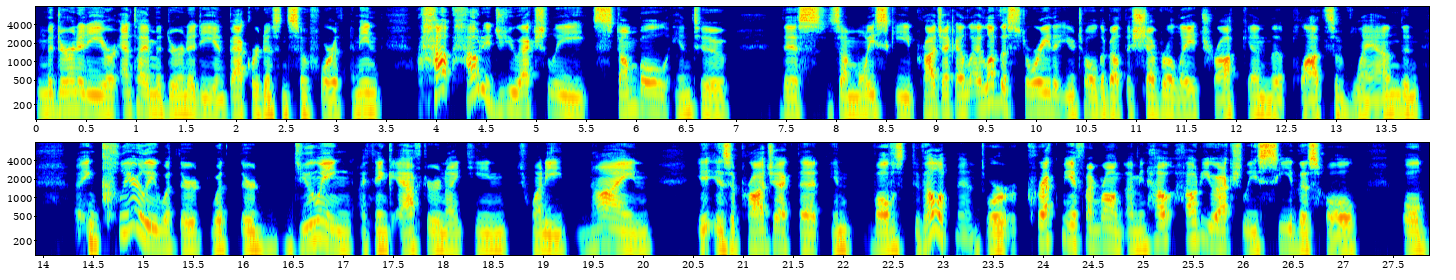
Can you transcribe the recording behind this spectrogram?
modernity or anti-modernity and backwardness and so forth. I mean, how how did you actually stumble into this Zamoyski project? I, I love the story that you told about the Chevrolet truck and the plots of land, and and clearly what they're what they're doing, I think, after 1929 is a project that involves development. Or correct me if I'm wrong. I mean, how how do you actually see this whole old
